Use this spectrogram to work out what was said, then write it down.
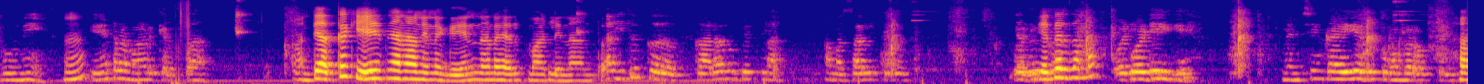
ಭೂಮಿ ಹ್ಞೂ ಏನ್ರ ಮಾಡಿ ಕೆಲಸ. ಆಂಟಿ ಅದಕ್ಕೆ ಕೇಳಿದ್ನ ನಾನು ನಿನಗೆ ಏನಾರ ಹೆಲ್ಪ್ ಮಾಡ್ಲಿನ ಅಂತ. ಇದಕ್ಕೆ ಖಾರ ರುಬ್ಬೇಕಲ್ಲ ಆ ಮಸಾಲೆ ಕೊಡು. ಎದರ್ದಮ್ಮ? ಒಡಿಗೆ ಮೆಣಸಿನಕಾಯಿ ಅದು ತಗೊಂಡ್ಬರೋಗ್ತದೆ ಹಾ.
